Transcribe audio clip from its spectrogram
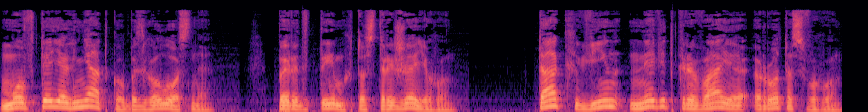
мов те ягнятко безголосне, перед тим, хто стриже його. Так він не відкриває рота свого.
